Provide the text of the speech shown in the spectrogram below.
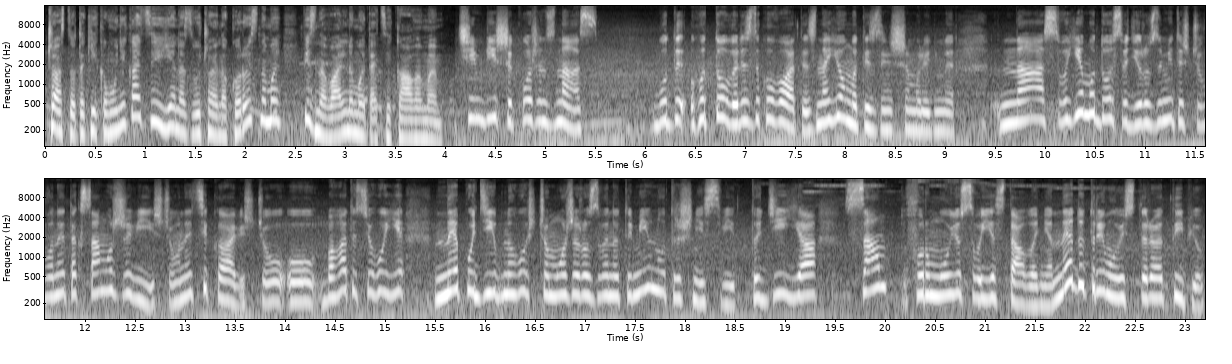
Часто такі комунікації є надзвичайно корисними, пізнавальними та цікавими. Чим більше кожен з нас буде готовий ризикувати, знайомитись з іншими людьми, на своєму досвіді розуміти, що вони так само живі, що вони цікаві, що багато цього є неподібного, що може розвинути мій внутрішній світ. Тоді я сам формую своє ставлення, не дотримуюсь стереотипів,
